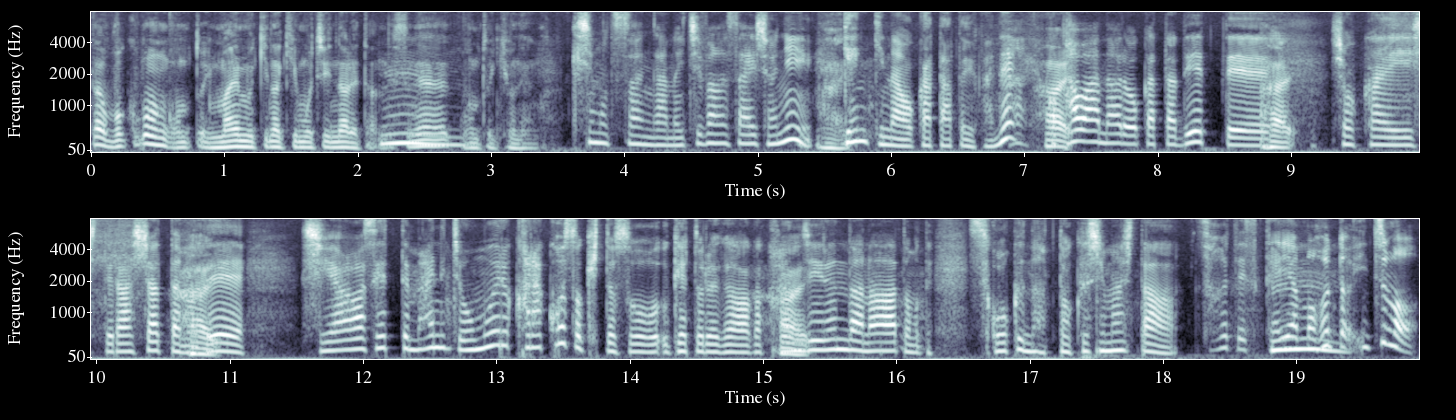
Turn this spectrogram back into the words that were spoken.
ら僕も本当に前向きな気持ちになれたんですね、うん。本当に去年岸本さんがあの一番最初にはい。元気なお方というかね、はい。パワーのあるお方でってはい。紹介してらっしゃったので、幸せって毎日思えるからこそきっとそう受け取る側が感じるんだなと思って、すごく納得しました。そうですか。いやもう本当いつも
